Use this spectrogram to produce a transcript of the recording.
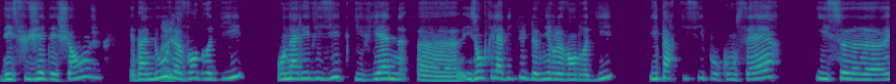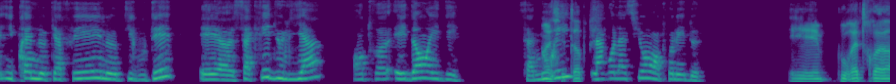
des sujets d'échange. Et eh ben nous, le vendredi, on a les visites qui viennent. Euh, ils ont pris l'habitude de venir le vendredi. Ils participent au concert. Ils se, ils prennent le café, le petit goûter, et euh, ça crée du lien entre aidant et aidé. Ça nourrit la relation entre les deux. Et pour être euh,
